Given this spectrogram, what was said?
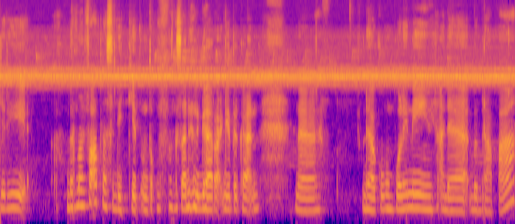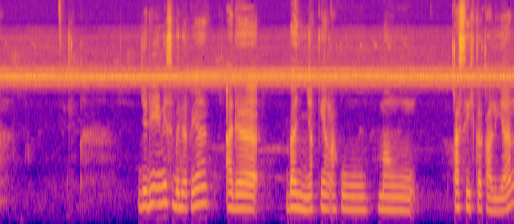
Jadi bermanfaat lah sedikit untuk bangsa dan negara gitu kan. Nah udah aku kumpulin nih ada beberapa. Jadi ini sebenarnya ada banyak yang aku mau kasih ke kalian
